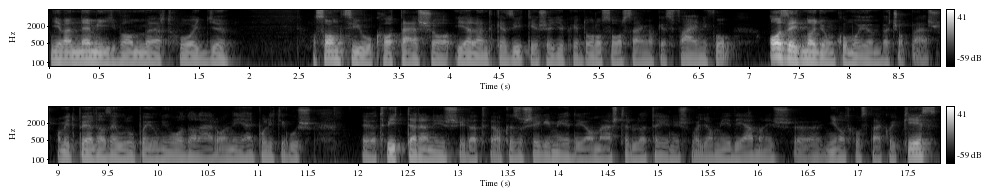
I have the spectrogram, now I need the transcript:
Nyilván nem így van, mert hogy a szankciók hatása jelentkezik, és egyébként Oroszországnak ez fájni fog, az egy nagyon komoly önbecsapás, amit például az Európai Unió oldaláról néhány politikus Twitteren is, illetve a közösségi média más területein is, vagy a médiában is nyilatkozták, hogy kész.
